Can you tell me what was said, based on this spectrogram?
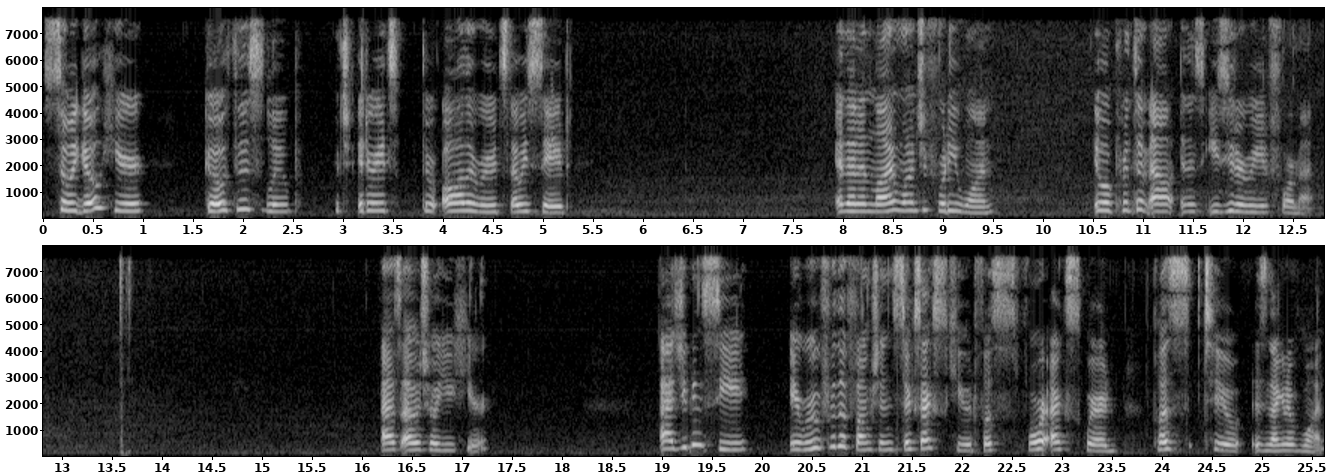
So we go here, go through this loop, which iterates through all the roots that we saved, and then in line 141, it will print them out in this easy to read format, as I will show you here. As you can see, a root for the function 6x cubed plus 4x squared plus 2 is negative 1.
